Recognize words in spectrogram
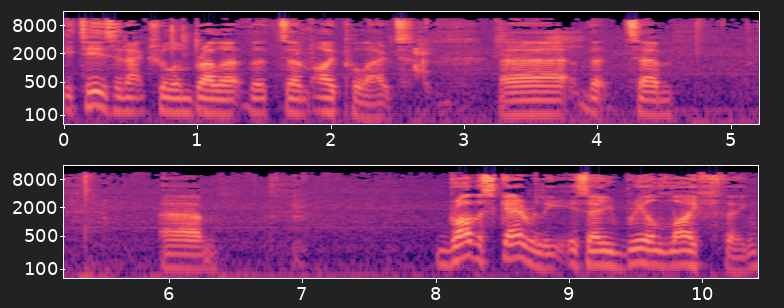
it is an actual umbrella that um, I pull out. Uh, that um, um, rather scarily is a real life thing,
